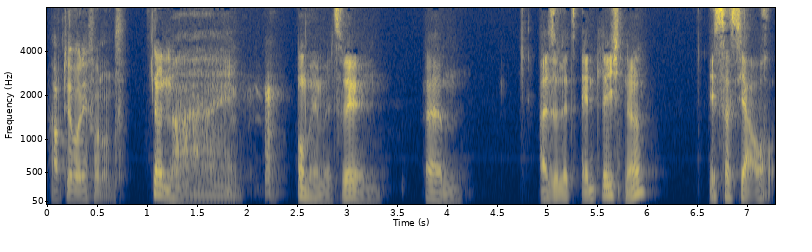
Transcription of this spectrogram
Habt ihr aber nicht von uns. Oh nein. Um Himmels Willen. Ähm, also letztendlich, ne, ist das ja auch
